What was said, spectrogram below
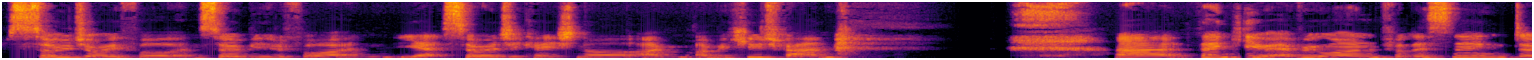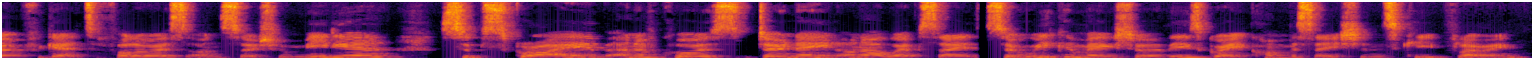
so joyful and so beautiful and yet so educational. I'm I'm a huge fan. Uh, thank you, everyone, for listening. Don't forget to follow us on social media, subscribe, and of course, donate on our website so we can make sure these great conversations keep flowing.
